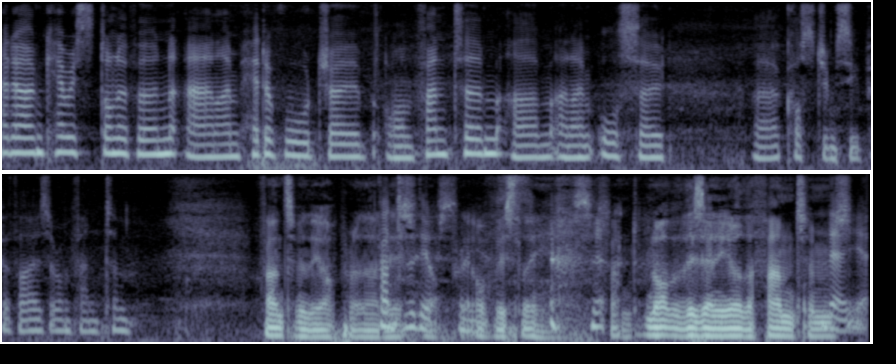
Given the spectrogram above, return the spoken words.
Hello, I'm Keris Donovan, and I'm head of wardrobe on Phantom, um, and I'm also uh, costume supervisor on Phantom. Phantom of the Opera, that Phantom is, of the yes, Opera, yes. obviously. Phantom. Not that there's any other phantoms. Yeah,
